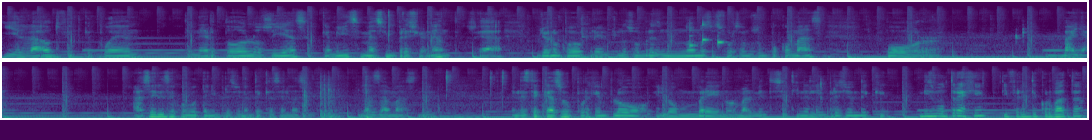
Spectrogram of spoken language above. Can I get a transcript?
y el outfit que pueden tener todos los días, que a mí se me hace impresionante. O sea, yo no puedo creer que los hombres no nos esforcemos un poco más por, vaya, hacer ese juego tan impresionante que hacen las, las damas. En este caso, por ejemplo, el hombre normalmente se tiene la impresión de que mismo traje, diferente corbata,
